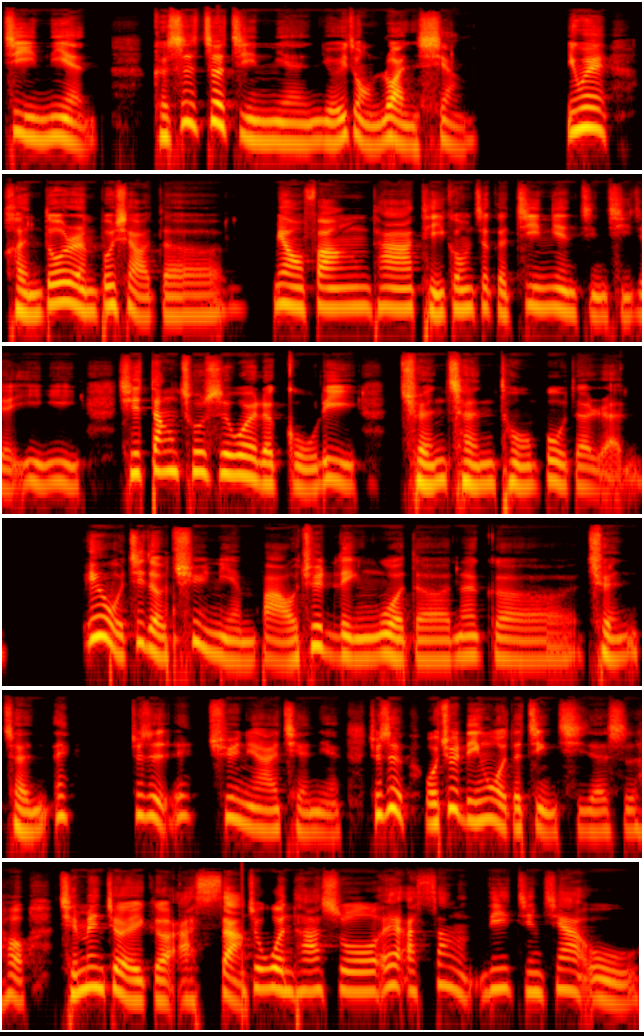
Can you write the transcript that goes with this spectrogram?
纪念。可是这几年有一种乱象，因为很多人不晓得妙方他提供这个纪念锦旗的意义。其实当初是为了鼓励全程徒步的人，因为我记得去年吧，我去领我的那个全程，哎。就是诶，去年还前年，就是我去领我的锦旗的时候，前面就有一个阿桑，就问他说：“诶，阿桑，你今天有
